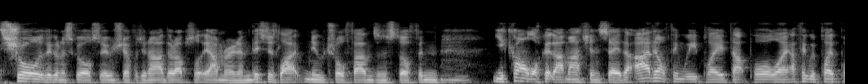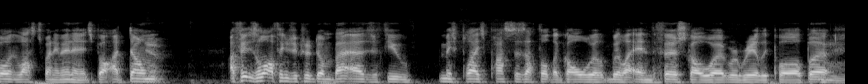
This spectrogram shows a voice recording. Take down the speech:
surely they're going to score soon, Sheffield United. They're absolutely hammering them. This is like neutral fans and stuff. And Hmm. you can't look at that match and say that. I don't think we played that poorly. I think we played poorly in the last 20 minutes, but I don't. Yeah. I think there's a lot of things we could have done better. There's a few misplaced passes. I thought the goal we, we let in, the first goal, were, were really poor. But. Hmm.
